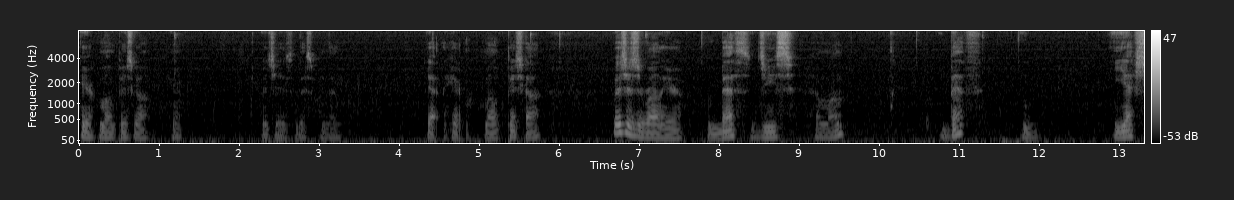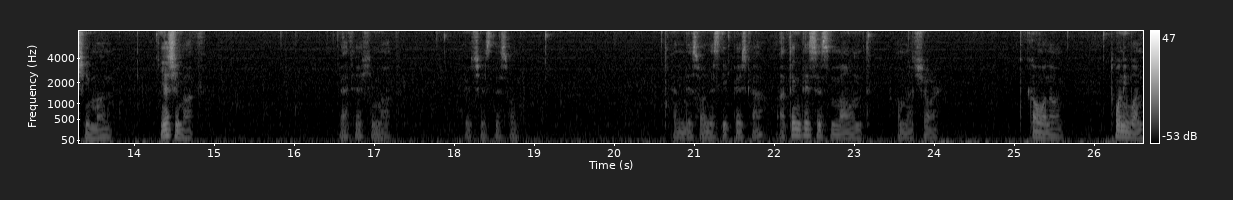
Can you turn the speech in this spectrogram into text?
Here, Mount Pisgah. Here. Which is this one then. Yeah, here. Mount Pisgah. Which is around here. Beth Jis Beth Yeshimon, Yeshimoth, Beth Yeshimoth, which is this one. And this one is the Pisgah. I think this is Mount. I'm not sure. Going on. 21.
